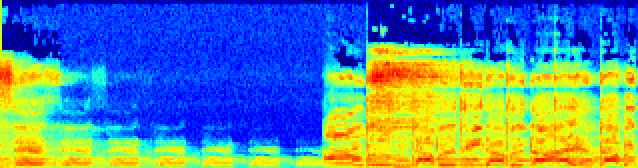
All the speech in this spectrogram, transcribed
listen. Um, double D, double and double.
